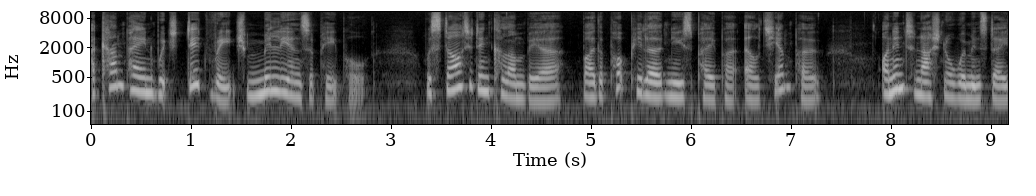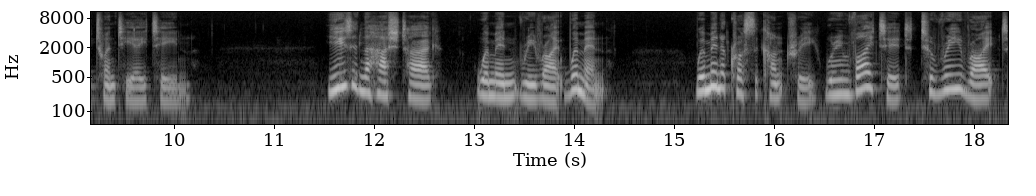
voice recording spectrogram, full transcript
A campaign which did reach millions of people was started in Colombia by the popular newspaper El Tiempo on International Women's Day 2018. Using the hashtag Women Rewrite Women, women across the country were invited to rewrite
